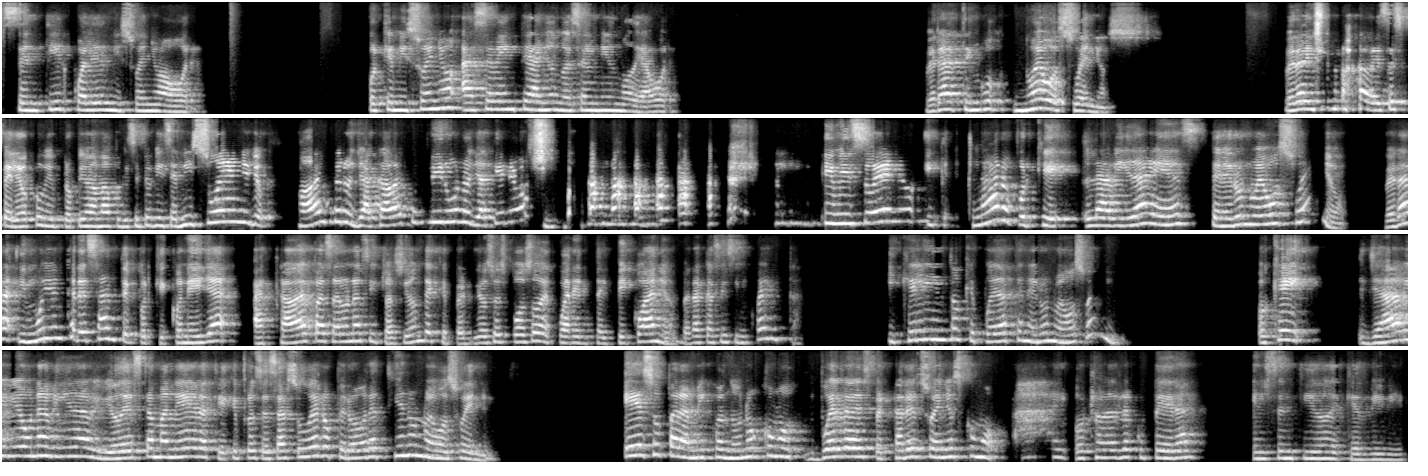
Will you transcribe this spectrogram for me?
sentir cuál es mi sueño ahora. Porque mi sueño hace 20 años no es el mismo de ahora. ¿Verdad? Tengo nuevos sueños. ¿Verdad? Yo a veces peleo con mi propia mamá porque siempre me dice, mi sueño, yo, ay, pero ya acaba de cumplir uno, ya tiene ocho. y mi sueño, y claro, porque la vida es tener un nuevo sueño, ¿verdad? Y muy interesante porque con ella acaba de pasar una situación de que perdió su esposo de cuarenta y pico años, ¿verdad? Casi cincuenta. Y qué lindo que pueda tener un nuevo sueño. Ok, ya vivió una vida, vivió de esta manera, tiene que procesar su duelo, pero ahora tiene un nuevo sueño. Eso para mí, cuando uno como vuelve a despertar el sueño, es como, ay, otra vez recupera el sentido de qué es vivir.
